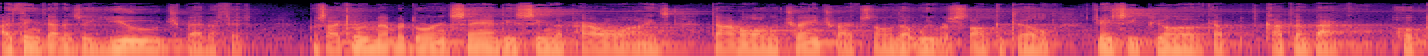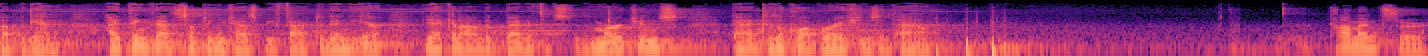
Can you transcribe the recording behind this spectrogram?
I think that is a huge benefit Because I can remember during Sandy seeing the power lines down along the train tracks, knowing that we were sunk until JCP&L got, got them back hooked up again. I think that's something which has to be factored in here the economic benefits to the merchants and to the corporations in town. Comments or?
